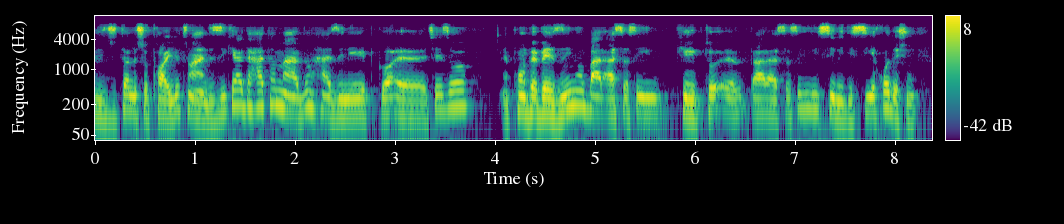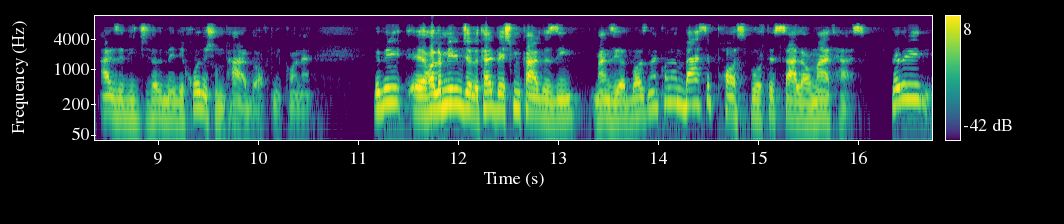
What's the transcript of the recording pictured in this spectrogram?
دیجیتالش رو پایلوت رو اندازی کرده. حتی مردم هزینه چیزو پمپ بنزین رو بر اساس این crypto بر اساس این CBDC خودشون ارز دیجیتال ملی خودشون پرداخت می‌کنن. ببینید حالا میریم جلوتر بهش می‌پردازیم. من زیاد باز نکنم. بحث پاسپورت سلامت هست. ببینید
